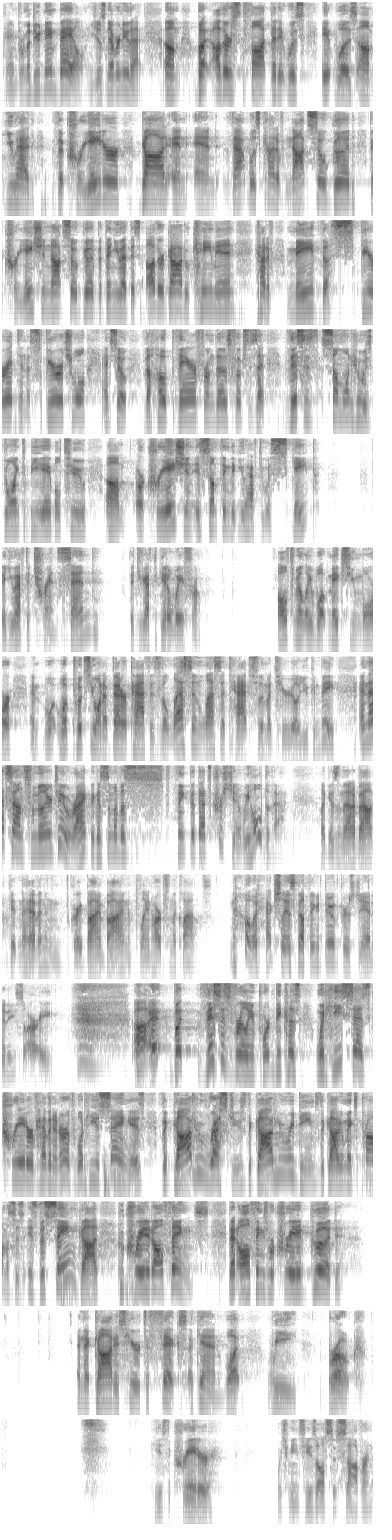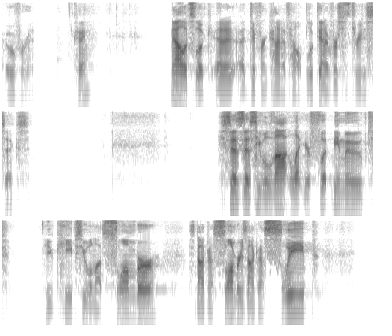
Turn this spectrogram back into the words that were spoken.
It came from a dude named Baal. You just never knew that. Um, but others thought that it was it was um, you had the Creator God, and and that was kind of not so good. The creation not so good. But then you had this other God who came in, kind of made the spirit and the spiritual. And so the hope there from those folks is that this is someone who is going to be able to, um, or creation is something that you have to escape, that you have to transcend that you have to get away from. Ultimately, what makes you more and what puts you on a better path is the less and less attached to the material you can be. And that sounds familiar too, right? Because some of us think that that's Christian and we hold to that. Like, isn't that about getting to heaven and great by and by and playing harps in the clouds? No, it actually has nothing to do with Christianity. Sorry. Uh, it, but this is really important because when he says creator of heaven and earth, what he is saying is the God who rescues, the God who redeems, the God who makes promises is the same God who created all things, that all things were created good, and that God is here to fix, again, what we broke. He is the creator, which means he is also sovereign over it. Okay? Now let's look at a, a different kind of help. Look down at verses 3 to 6. He says this He will not let your foot be moved. He keeps you will not slumber. He's not going to slumber. He's not going to sleep.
